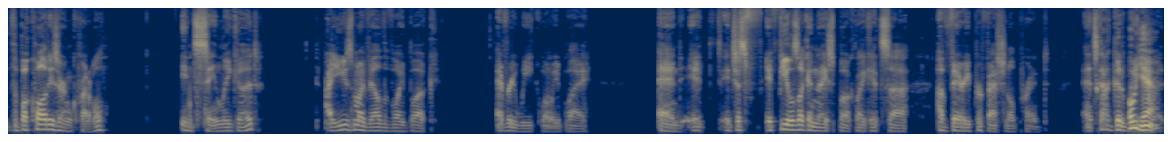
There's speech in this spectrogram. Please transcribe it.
The book qualities are incredible, insanely good. I use my Veil of the Void book every week when we play, and it it just it feels like a nice book, like it's a a very professional print, and it's got a good. Oh, weight to yeah. it.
